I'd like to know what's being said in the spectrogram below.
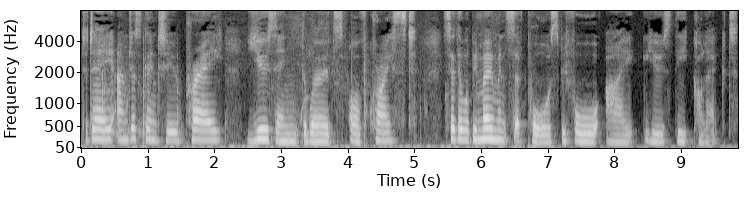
Today I'm just going to pray using the words of Christ. So there will be moments of pause before I use the collect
